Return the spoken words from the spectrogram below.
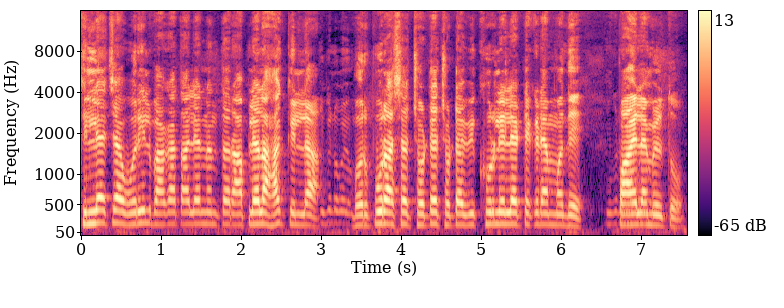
किल्ल्याच्या वरील भागात आल्यानंतर आपल्याला हा किल्ला भरपूर अशा छोट्या छोट्या विखुरलेल्या टेकड्यांमध्ये पाहायला मिळतो.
